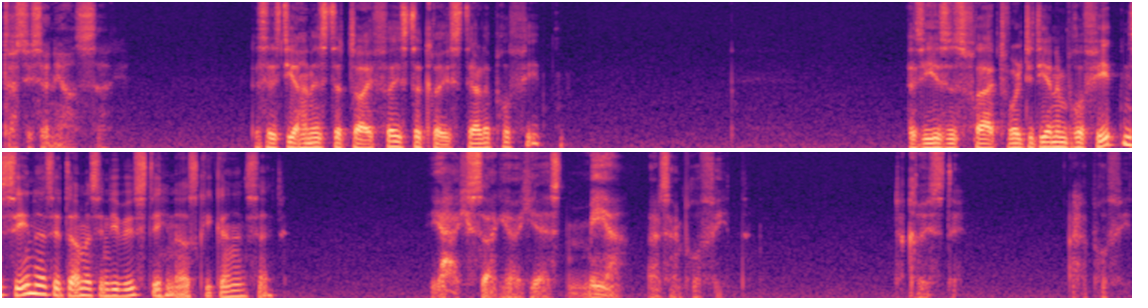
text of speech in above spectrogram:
Das ist eine Aussage. Das heißt, Johannes der Täufer ist der größte aller Propheten. Als Jesus fragt, wolltet ihr einen Propheten sehen, als ihr damals in die Wüste hinausgegangen seid? Ja, ich sage euch, er ist mehr als ein Prophet. Der größte aller Propheten.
